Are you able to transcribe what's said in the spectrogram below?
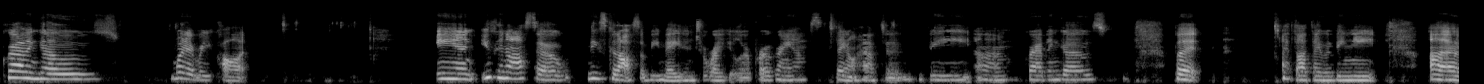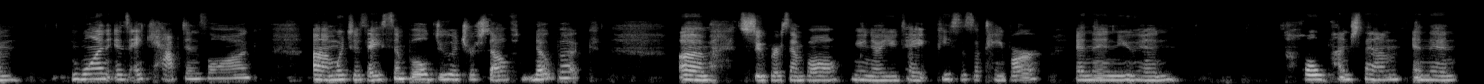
grab and goes, whatever you call it. And you can also, these could also be made into regular programs. They don't have to be um, grab and goes, but I thought they would be neat. Um, one is a captain's log, um, which is a simple do-it-yourself notebook. Um, super simple. You know, you take pieces of paper and then you can hole punch them and then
